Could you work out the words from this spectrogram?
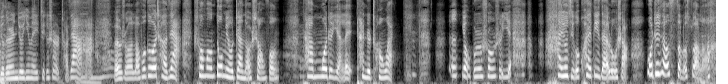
有的人就因为这个事儿吵架哈。我就说，老婆跟我吵架，双方都没有占到上风。他摸着眼泪看着窗外，嗯，要不是双十一。还有几个快递在路上，我真想死了算了。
